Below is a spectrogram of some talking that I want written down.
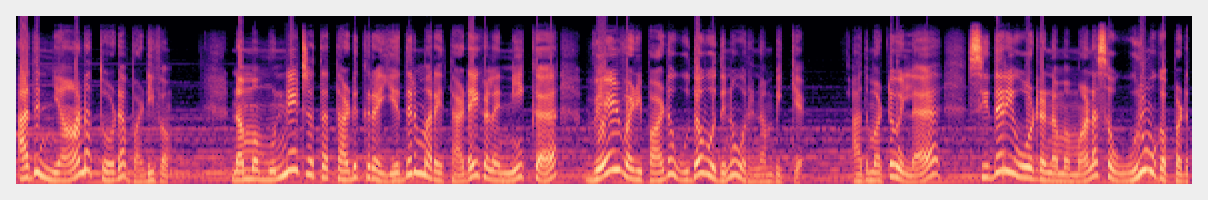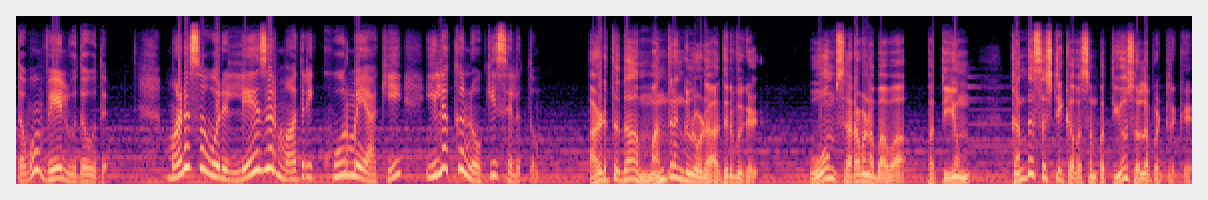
அது ஞானத்தோட வடிவம். நம்ம முன்னேற்றத்தை தடுக்கிற எதிர்மறை தடைகளை நீக்க வேள் வழிபாடு உதவுதுன்னு ஒரு நம்பிக்கை. அது மட்டும் இல்ல சிதறி ஓடுற நம்ம மனசை உருமுகப்படுத்தவும் வேல் உதவுது. மனச ஒரு லேசர் மாதிரி கூர்மையாக்கி இலக்கு நோக்கி செலுத்தும். அடுத்ததா மந்திரங்களோட அதிர்வுகள். ஓம் சரவணபவா பத்தியும் கந்தசஷ்டி கவசம் பத்தியும் சொல்லப்பட்டிருக்கு.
